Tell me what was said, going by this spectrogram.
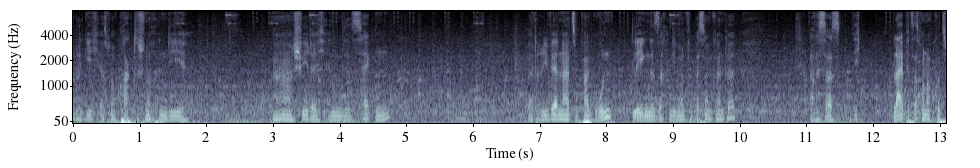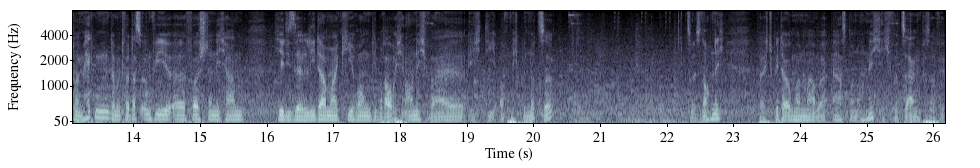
Oder gehe ich erstmal praktisch noch in die... Ah, schwierig. In das Hacken. Batterie werden halt so ein paar grundlegende Sachen, die man verbessern könnte. Aber weißt du was? Ich bleibe jetzt erstmal noch kurz beim Hacken, damit wir das irgendwie äh, vollständig haben. Hier diese LIDAR-Markierung, die brauche ich auch nicht, weil ich die auch nicht benutze. Zumindest noch nicht. Vielleicht später irgendwann mal, aber erstmal noch nicht. Ich würde sagen, pass auf, wir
